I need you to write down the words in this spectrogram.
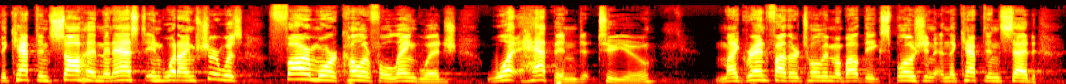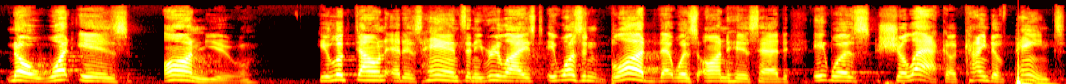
The captain saw him and asked, in what I'm sure was far more colorful language, What happened to you? My grandfather told him about the explosion, and the captain said, No, what is on you? He looked down at his hands and he realized it wasn't blood that was on his head, it was shellac, a kind of paint.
